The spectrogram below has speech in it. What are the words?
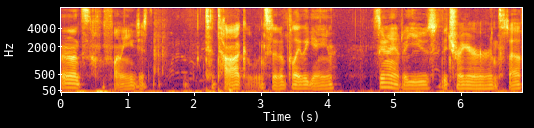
oh, it's so funny just to talk instead of play the game. Soon I have to use the trigger and stuff.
